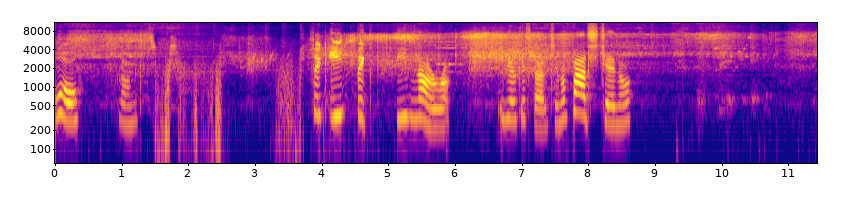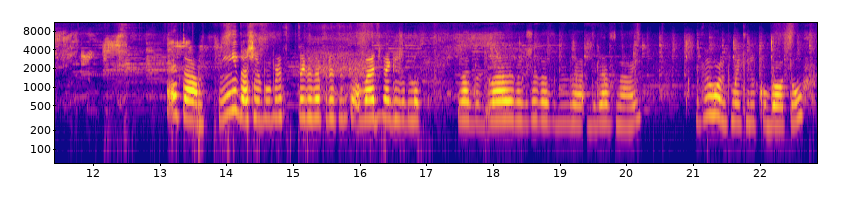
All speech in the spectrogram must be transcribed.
Wow. Frank. Cyk i pyk. I narra. I wielkie starcie. No patrzcie, no. E tam, nie da się po prostu tego zaprezentować, także dla, dla, dla, także dla, dla, dla znaj. Wyłączmy kilku botów.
